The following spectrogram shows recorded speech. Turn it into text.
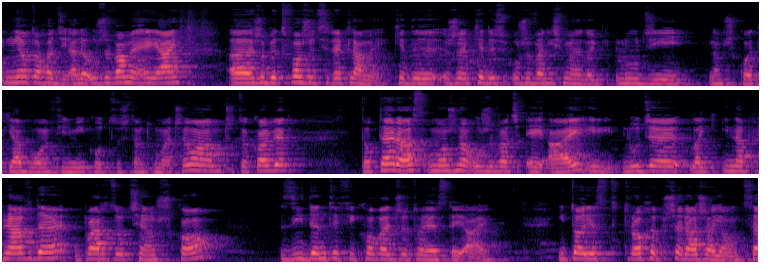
Y, nie o to chodzi, ale używamy AI, e, żeby tworzyć reklamy. Kiedy, że kiedyś używaliśmy like, ludzi, na przykład ja byłam w filmiku, coś tam tłumaczyłam, czy cokolwiek, to teraz można używać AI i ludzie, like, i naprawdę bardzo ciężko zidentyfikować, że to jest AI. I to jest trochę przerażające,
